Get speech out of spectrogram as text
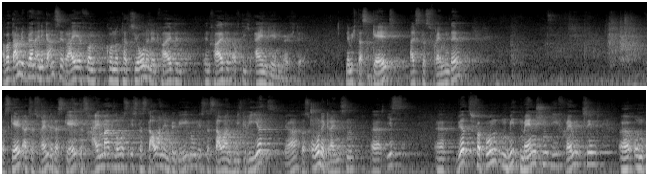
Aber damit werden eine ganze Reihe von Konnotationen entfaltet, entfaltet, auf die ich eingehen möchte. Nämlich das Geld als das Fremde. Das Geld als das Fremde, das Geld, das heimatlos ist, das dauernd in Bewegung ist, das dauernd migriert, ja, das ohne Grenzen äh, ist, äh, wird verbunden mit Menschen, die fremd sind. Äh, und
